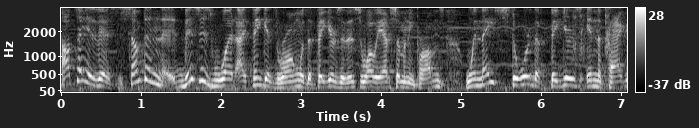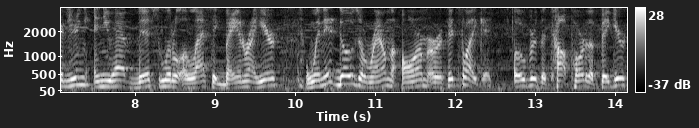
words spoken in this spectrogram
I'll tell you this. Something... This is what I think is wrong with the figures, and this is why we have so many problems. When they store the figures in the packaging, and you have this little elastic band right here, when it goes around the arm, or if it's like over the top part of the figure,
